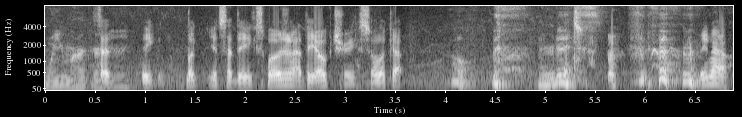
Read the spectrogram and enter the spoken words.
waymark It or said anything. the, look, it said the explosion at the oak tree, so look up. Oh, there it is. You know?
